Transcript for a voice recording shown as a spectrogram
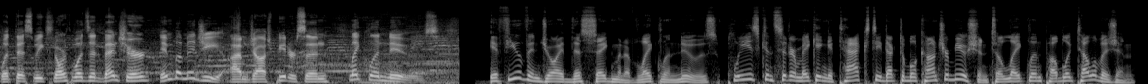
With this week's Northwoods Adventure, in Bemidji, I'm Josh Peterson, Lakeland News. If you've enjoyed this segment of Lakeland News, please consider making a tax-deductible contribution to Lakeland Public Television.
